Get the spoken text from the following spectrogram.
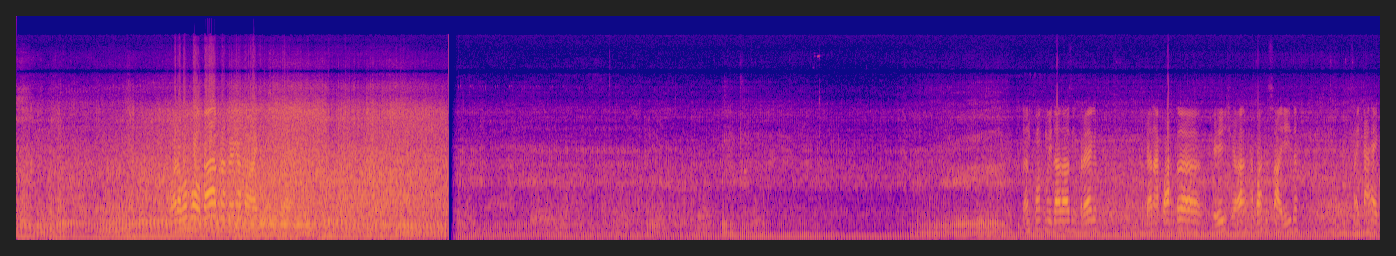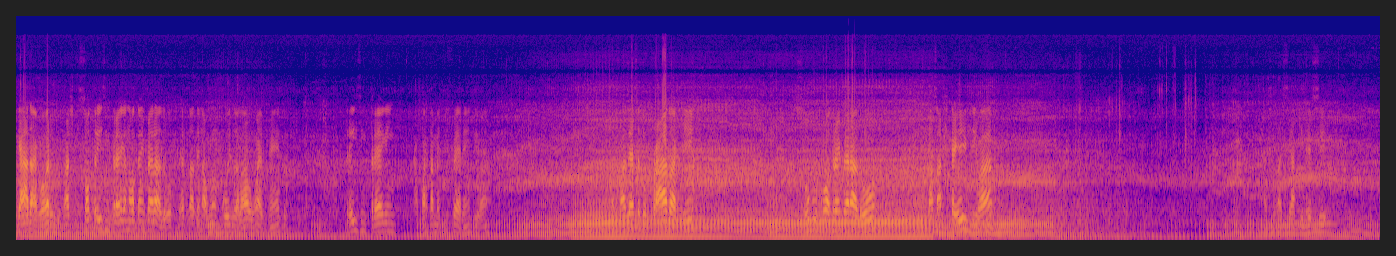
Agora vamos voltar pra pegar mais, se quiser. Dando continuidade às entregas. Já na quarta vez já, na quarta saída. Sai carregada agora. Acho só três entregas no Hotel Imperador. Deve estar tendo alguma coisa lá, algum evento. Três entregas em apartamento diferente lá. Vou fazer essa do Prado aqui. Subo pro Hotel Imperador. Passar as três de lá. Assim vai ser aqui nesse.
